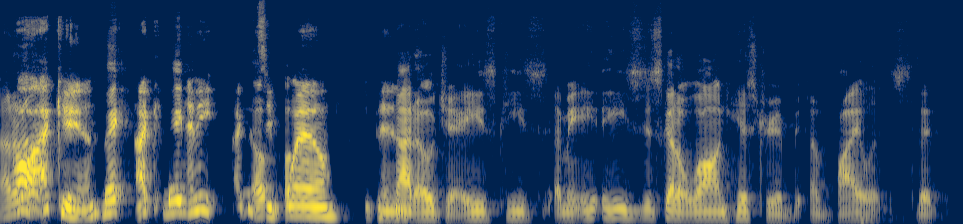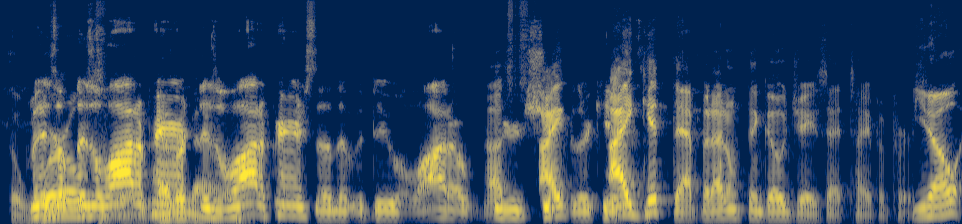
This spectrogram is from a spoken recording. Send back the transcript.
I Oh, don't know. I can. May- I can. maybe- I mean, I can oh, see. oh, Well, depends. Not OJ. He's he's I mean he's just got a long history of, of violence that the But there's, a, there's a lot of parents. There's a lot of parents though that would do a lot of That's- weird shit I- for their kids. I get that, but I don't think OJ's that type of person. You know,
